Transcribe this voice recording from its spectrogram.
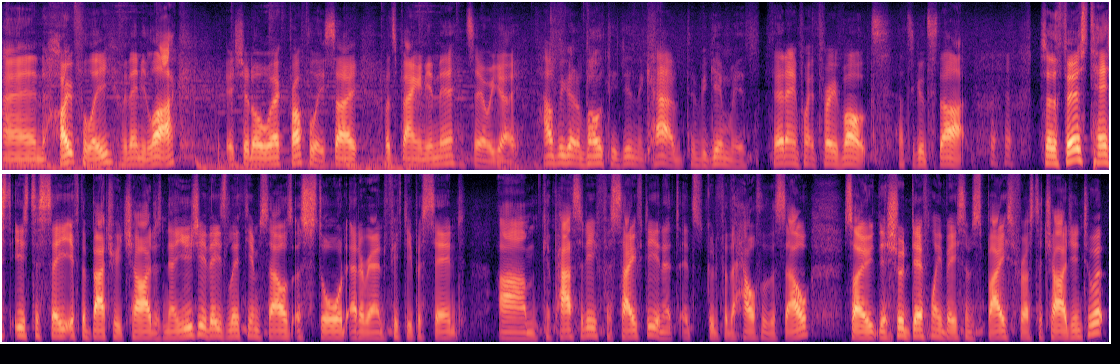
And hopefully, with any luck, it should all work properly. So let's bang it in there and see how we go. How have we got a voltage in the cab to begin with? 13.3 volts, that's a good start. so the first test is to see if the battery charges. Now usually these lithium cells are stored at around 50% um, capacity for safety and it, it's good for the health of the cell. So there should definitely be some space for us to charge into it.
